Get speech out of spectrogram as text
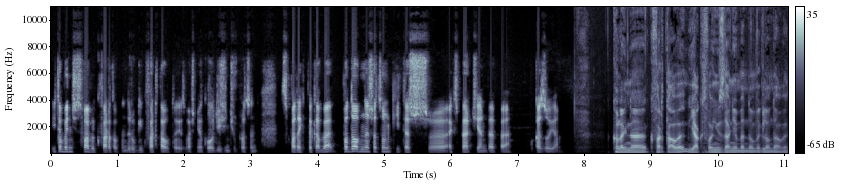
i to będzie słaby kwartał. Ten drugi kwartał to jest właśnie około 10% spadek PKB. Podobne szacunki też eksperci NBP pokazują. Kolejne kwartały, jak Twoim zdaniem będą wyglądały?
